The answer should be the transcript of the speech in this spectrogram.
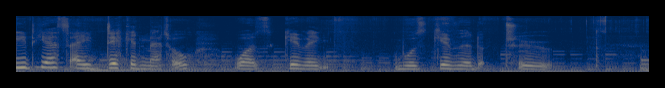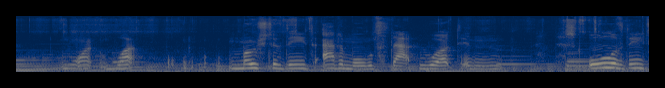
PDSA Dickin Medal was giving was given to what what most of these animals that worked in all of these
